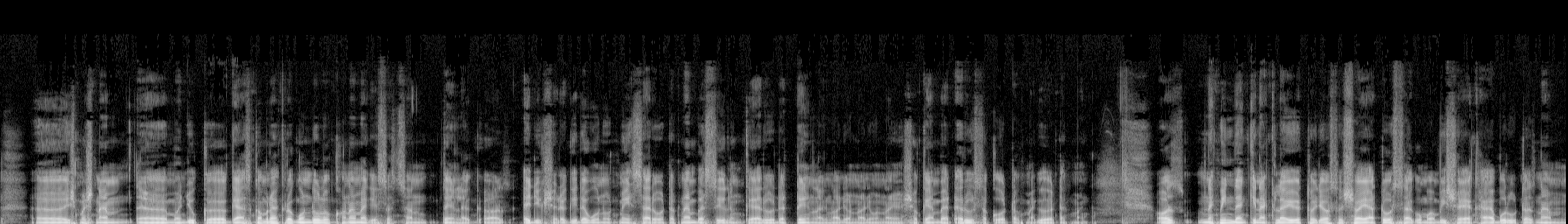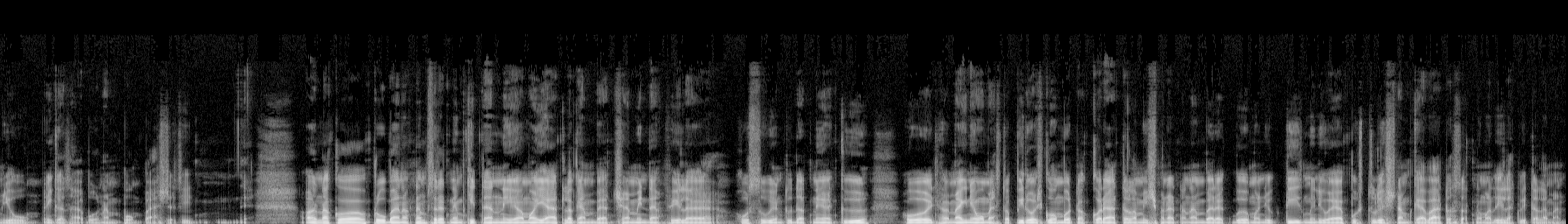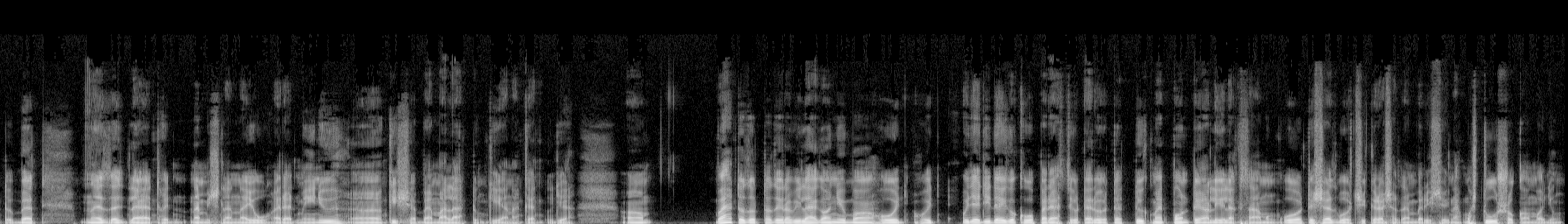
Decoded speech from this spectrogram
és most nem mondjuk gázkamrákra gondolok, hanem egész egyszerűen tényleg az egyik sereg ide vonult, mészároltak, nem beszélünk erről, de tényleg nagyon-nagyon-nagyon sok embert erőszakoltak, meg öltek meg. Az, nek mindenkinek lejött, hogy az, hogy saját országomban viseljek háborút, az nem jó, igazából nem pompás. Ez így. Annak a próbának nem szeretném kitenni a mai átlagembert sem mindenféle hosszú öntudat nélkül, hogy ha megnyomom ezt a piros gombot, akkor általam ismeretlen emberekből mondjuk 10 millió elpusztul, és nem kell változtatnom az életvitelemen többet. Ez egy lehet, hogy nem is lenne jó eredményű, kisebben már láttunk ilyeneket, ugye. Változott azért a világ annyiban, hogy, hogy, hogy egy ideig a kooperációt erőltettük, mert pont olyan lélekszámunk volt, és ez volt sikeres az emberiségnek. Most túl sokan vagyunk.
